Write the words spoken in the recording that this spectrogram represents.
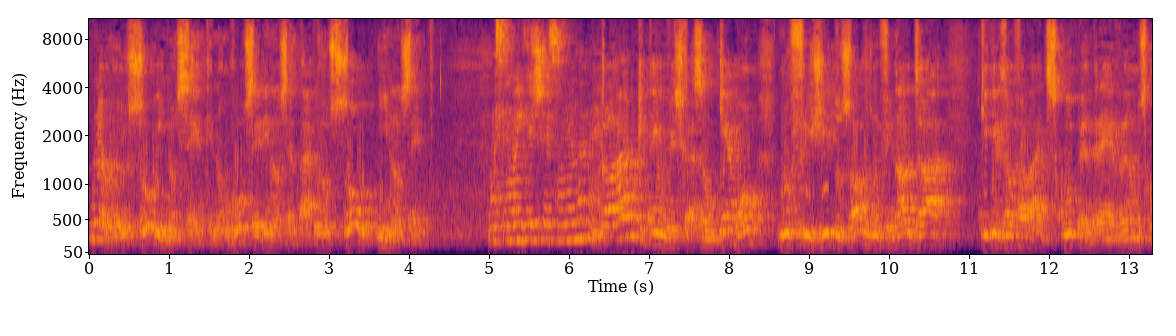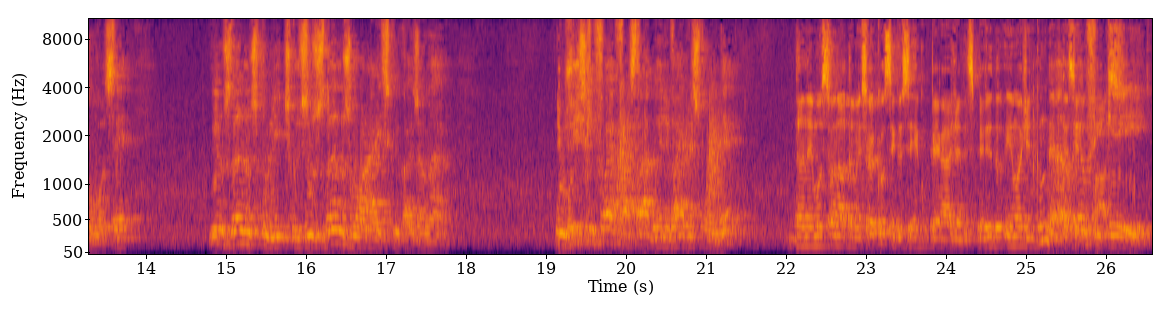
Não, eu sou inocente, não vou ser inocentado, eu sou inocente. Mas tem uma investigação em andamento. Claro que tem investigação, o que é bom no frigir dos ovos, no final, dizer, ah, o que, que eles vão falar? Desculpe, André, erramos com você. E os danos políticos, os danos morais que ocasionaram? E o juiz que foi afastado, ele vai responder? Dano emocional também. O senhor conseguiu se recuperar já desse período? Eu imagino que não deve não, ter sido eu fiquei,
